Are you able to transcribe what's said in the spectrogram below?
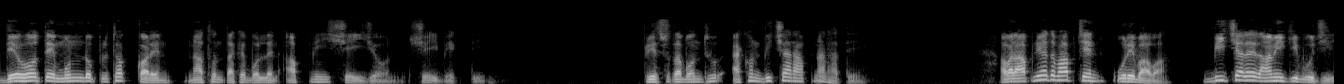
দেহতে মুন্ড পৃথক করেন, নাথন তাকে বললেন, আপনি সেই জন, সেই ব্যক্তি। প্রিয় শ্রোতা বন্ধু, এখন বিচার আপনার হাতে। আবার আপনি হয়তো ভাবছেন, ওরে বাবা, বিচারের আমি কি বুঝি?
